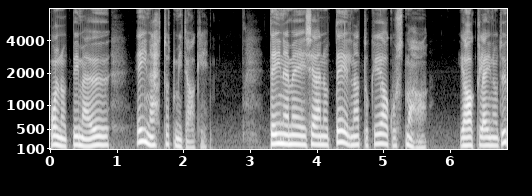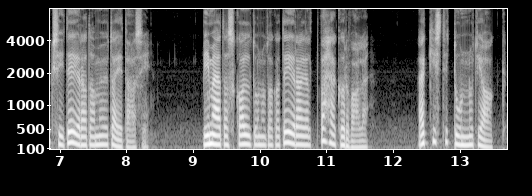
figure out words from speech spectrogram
olnud pime öö, ei nähtud midagi. teine mees jäänud teel natuke Jaagust maha, Jaak läinud üksi teerada mööda edasi. pimedas kaldunud aga teerajalt vähe kõrvale. äkisti tundnud Jaak,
